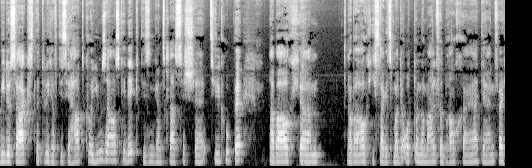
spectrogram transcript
wie du sagst, natürlich auf diese Hardcore-User ausgelegt, die sind ganz klassische Zielgruppe, aber auch, ähm, aber auch, ich sage jetzt mal, der Otto-Normalverbraucher, der einfach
